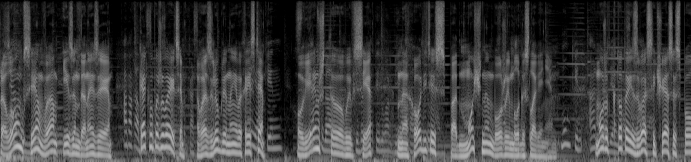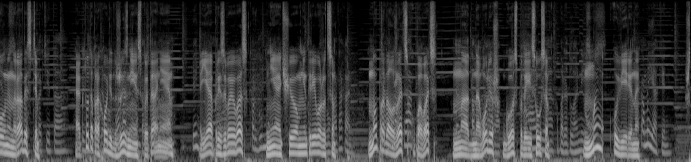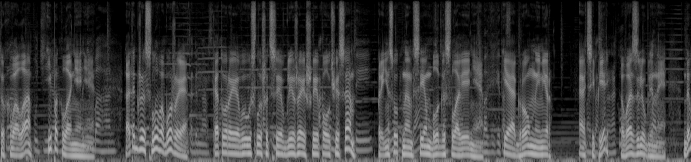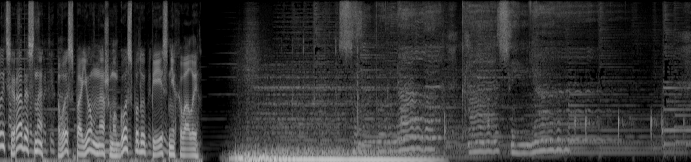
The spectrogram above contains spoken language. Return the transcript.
Шалом всем вам из Индонезии. Как вы поживаете, возлюбленные во Христе? Уверен, что вы все находитесь под мощным Божьим благословением. Может, кто-то из вас сейчас исполнен радости, а кто-то проходит в жизни испытания. Я призываю вас ни о чем не тревожиться, но продолжать уповать на одного лишь Господа Иисуса. Мы уверены, что хвала и поклонение, а также Слово Божие, которое вы услышите в ближайшие полчаса, принесут нам всем благословение и огромный мир. А теперь, возлюбленные, давайте радостно воспоем нашему Господу песни хвалы.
